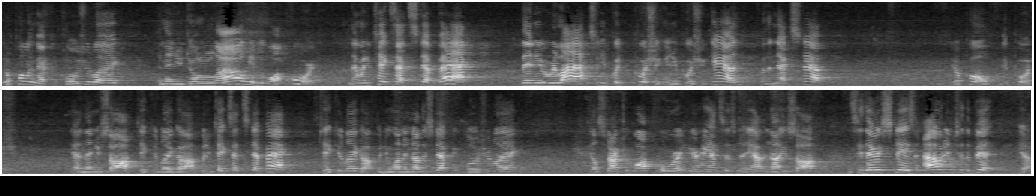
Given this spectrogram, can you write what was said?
you're pulling back, you close your leg, and then you don't allow him to walk forward. And then when he takes that step back, then you relax and you quit pushing, and you push again for the next step. You don't pull, you push. Yeah, and then you're soft, take your leg off. When he takes that step back, take your leg off. When you want another step, you close your leg. He'll start to walk forward. Your hand says, yeah, now you're soft. And see, there he stays out into the bit. Yeah.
